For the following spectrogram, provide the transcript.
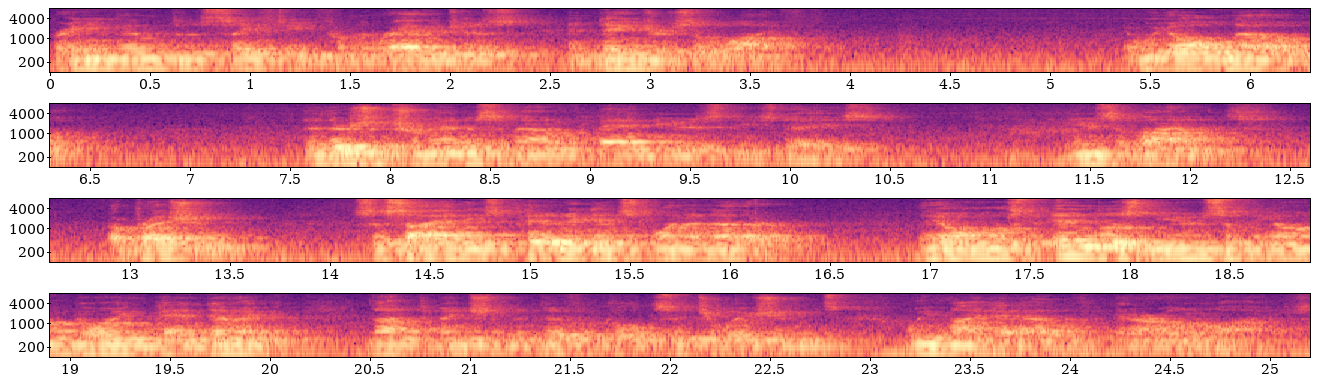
bringing them to safety from the ravages dangers of life. And we all know that there's a tremendous amount of bad news these days. News of violence, oppression, societies pitted against one another, the almost endless news of the ongoing pandemic, not to mention the difficult situations we might have in our own lives.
